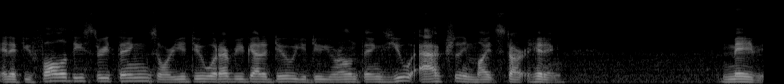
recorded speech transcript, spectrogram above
And if you follow these three things or you do whatever you gotta do, you do your own things, you actually might start hitting. Maybe.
